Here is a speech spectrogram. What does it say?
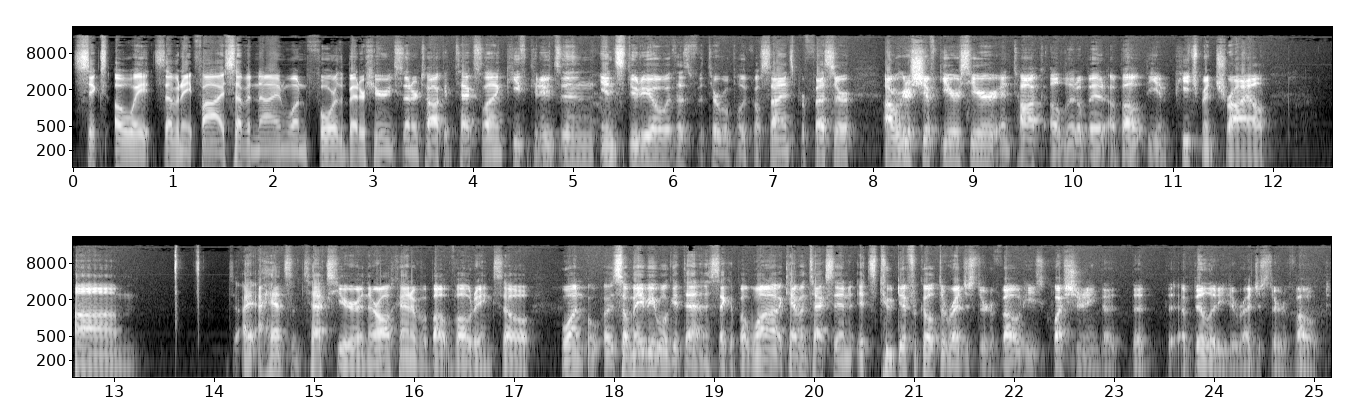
608 785 7914, the Better Hearing Center talk at text line. Keith Knutson in studio with us, Viterbo Political Science professor. Uh, we're going to shift gears here and talk a little bit about the impeachment trial. Um, I, I, had some texts here, and they're all kind of about voting. So one, so maybe we'll get that in a second. But one, Kevin texts in, it's too difficult to register to vote. He's questioning the, the, the ability to register to vote.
